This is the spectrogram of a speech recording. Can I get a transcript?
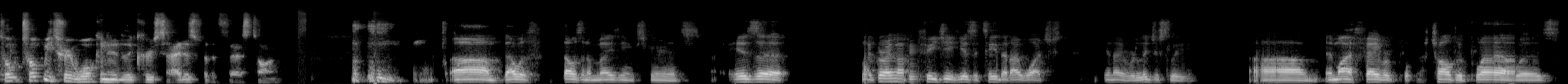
Talk talk me through walking into the Crusaders for the first time. um, that was that was an amazing experience. Here's a like growing up in Fiji. Here's a team that I watched, you know, religiously. Um, and my favorite childhood player was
